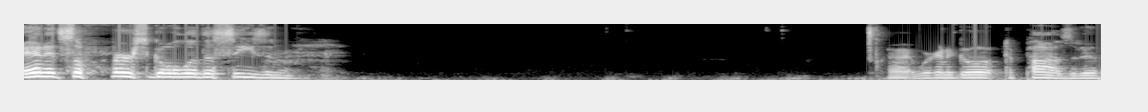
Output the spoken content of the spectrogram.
And it's the first goal of the season. All right, we're going to go up to positive.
